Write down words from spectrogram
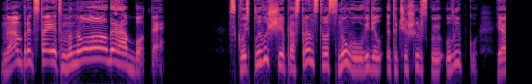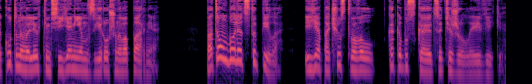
Нам предстоит много работы». Сквозь плывущее пространство снова увидел эту чеширскую улыбку и окутанного легким сиянием взъерошенного парня. Потом боль отступила, и я почувствовал, как опускаются тяжелые веки.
